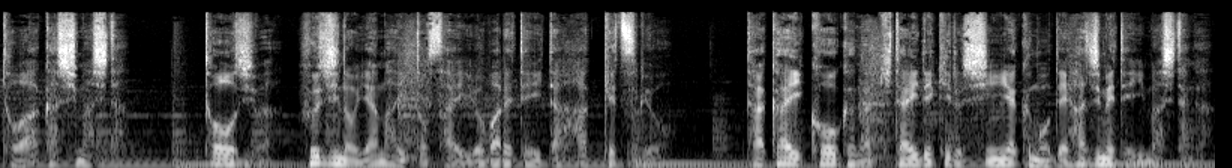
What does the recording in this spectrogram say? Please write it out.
と明かしました。当時は富士の病とさえ呼ばれていた白血病。高い効果が期待できる新薬も出始めていましたが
